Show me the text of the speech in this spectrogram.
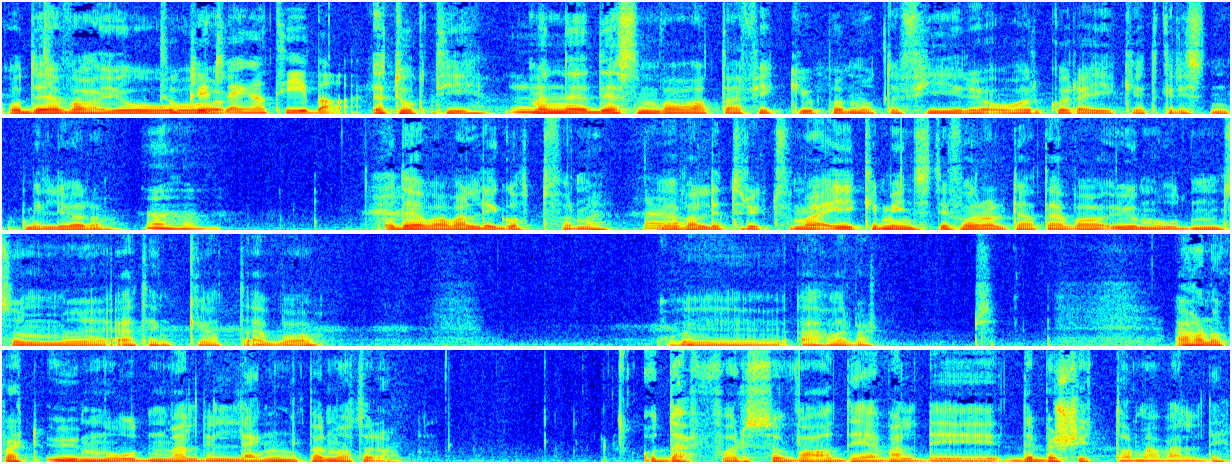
Og det var jo Tok litt lengre tid, bare. Det tok tid. Men eh, det som var at jeg fikk jo på en måte fire år hvor jeg gikk i et kristent miljø. da. Og det var veldig godt for meg. Det var veldig trygt for meg. Ikke minst i forhold til at jeg var umoden, som eh, jeg tenker at jeg var. Eh, jeg har vært Jeg har nok vært umoden veldig lenge, på en måte, da. Og derfor så var det veldig Det beskytta meg veldig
